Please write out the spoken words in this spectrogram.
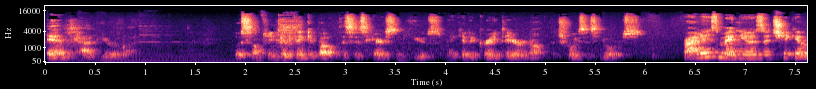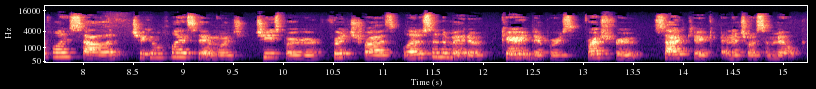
and happier life. But something to think about. This is Harrison Hughes. Make it a great day or not. The choice is yours. Friday's menu is a chicken fillet salad, chicken fillet sandwich, cheeseburger, french fries, lettuce and tomato, carrot dippers, fresh fruit, sidekick, and a choice of milk.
